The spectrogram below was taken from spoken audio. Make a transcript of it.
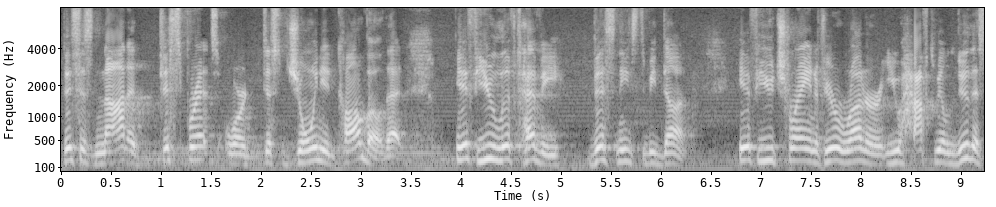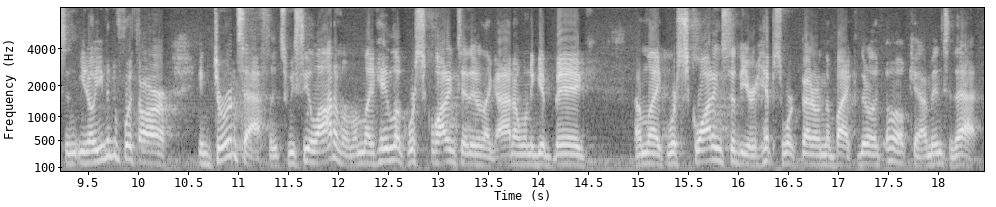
This is not a disparate or disjointed convo that if you lift heavy, this needs to be done. If you train, if you're a runner, you have to be able to do this. And you know, even if with our endurance athletes, we see a lot of them. I'm like, hey, look, we're squatting today. They're like, I don't want to get big. I'm like, we're squatting so that your hips work better on the bike. They're like, oh, okay, I'm into that.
